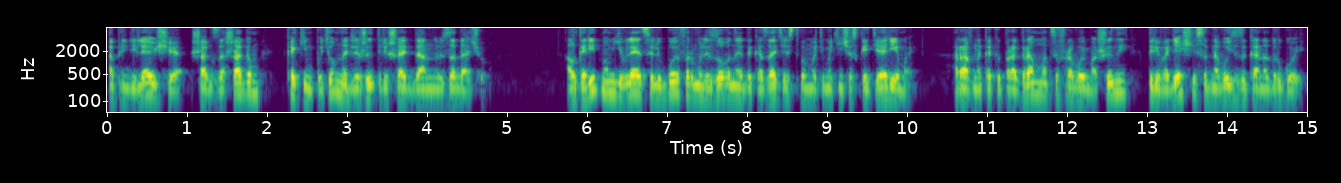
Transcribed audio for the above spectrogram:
определяющее шаг за шагом, каким путем надлежит решать данную задачу. Алгоритмом является любое формализованное доказательство математической теоремы, равно как и программа цифровой машины, переводящей с одного языка на другой.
